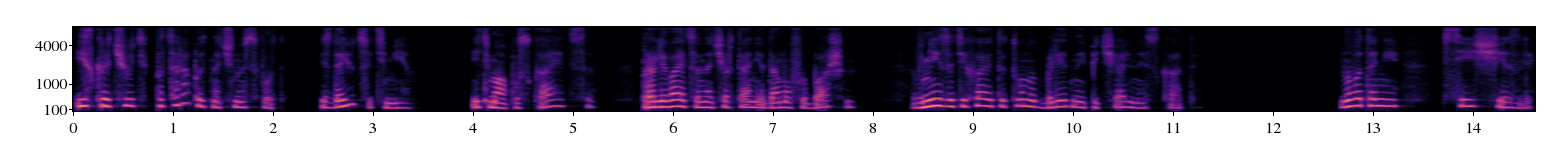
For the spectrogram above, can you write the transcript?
Искры чуть поцарапают ночной свод и сдаются тьме. И тьма опускается, проливается на очертания домов и башен. В ней затихают и тонут бледные печальные скаты. Но вот они все исчезли,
